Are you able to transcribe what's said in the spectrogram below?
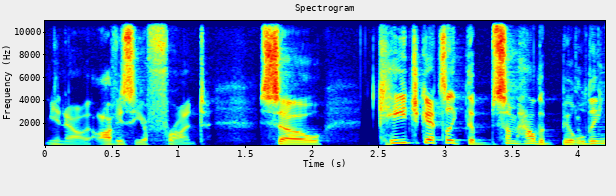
you know, obviously a front. So Cage gets like the somehow the building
